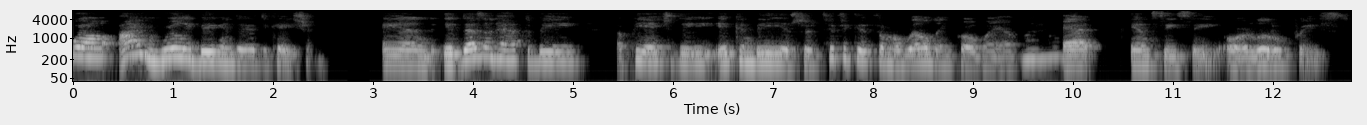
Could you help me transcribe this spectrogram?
Well, I'm really big into education, and it doesn't have to be a PhD, it can be a certificate from a welding program mm-hmm. at MCC or Little Priest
